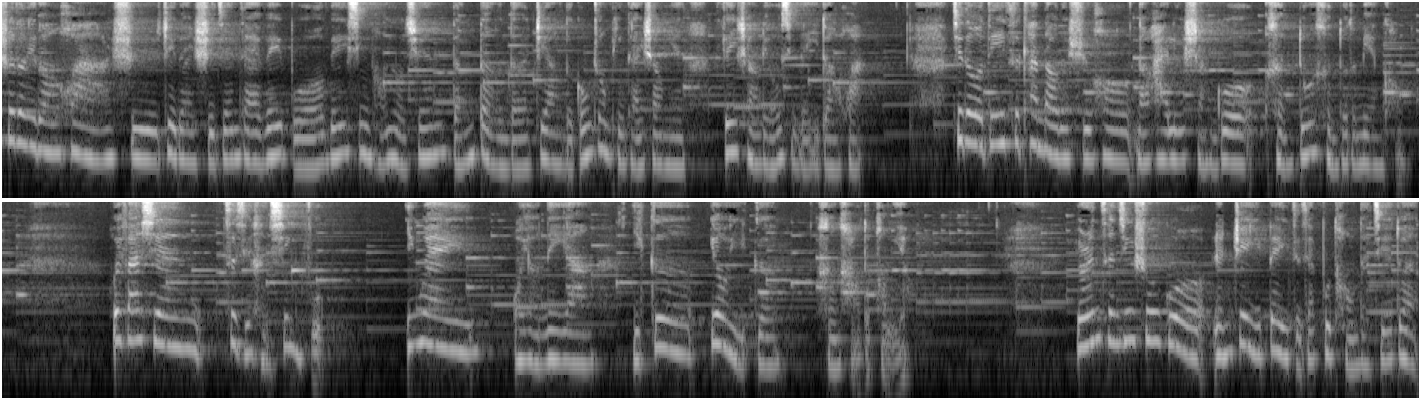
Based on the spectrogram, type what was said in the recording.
说的那段话是这段时间在微博、微信朋友圈等等的这样的公众平台上面非常流行的一段话。记得我第一次看到的时候，脑海里闪过很多很多的面孔，会发现自己很幸福，因为我有那样一个又一个很好的朋友。有人曾经说过，人这一辈子在不同的阶段，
